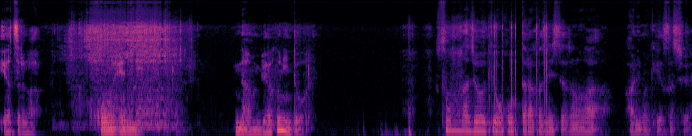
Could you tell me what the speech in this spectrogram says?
奴らが、この辺に何百人とおる。そんな状況をほったらかしにしてたのが有馬警察署や。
